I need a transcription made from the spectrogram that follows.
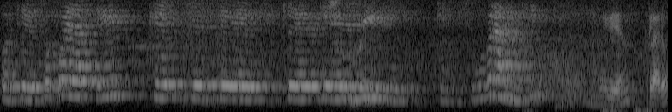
porque eso puede hacer que, que, se, que, que, que se sufran en sí. Muy bien, claro.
